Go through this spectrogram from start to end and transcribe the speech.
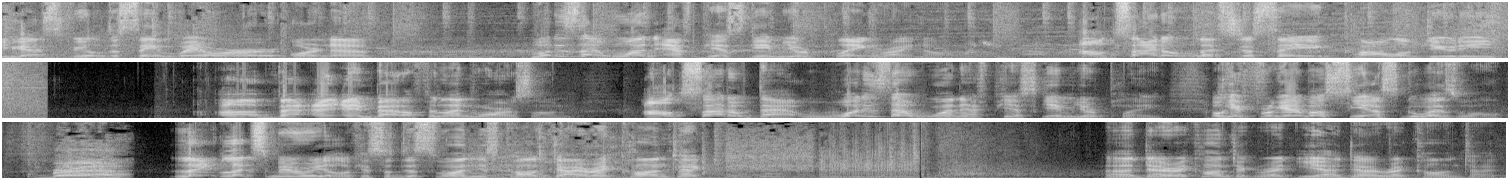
You guys feel the same way or, or no? What is that one FPS game you're playing right now? Outside of, let's just say, Call of Duty uh, ba and Battlefield and Warzone. Outside of that, what is that one FPS game you're playing? Okay, forget about CSGO as well. Bruh. Like, let's be real. Okay, so this one is called Direct Contact. Uh, direct contact, right? Yeah, direct contact.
